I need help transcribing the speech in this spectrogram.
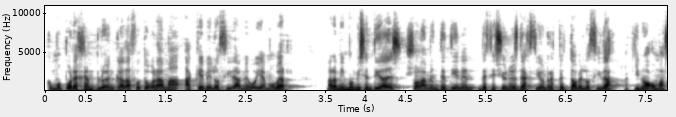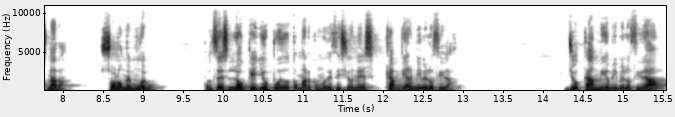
como por ejemplo en cada fotograma a qué velocidad me voy a mover. Ahora mismo mis entidades solamente tienen decisiones de acción respecto a velocidad, aquí no hago más nada solo me muevo. Entonces lo que yo puedo tomar como decisión es cambiar mi velocidad. Yo cambio mi velocidad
